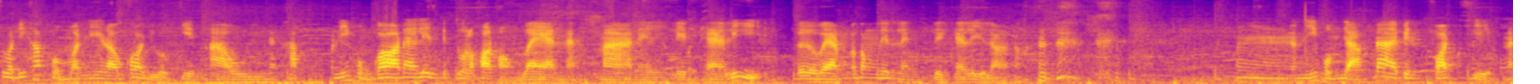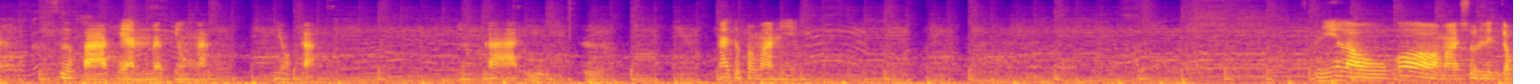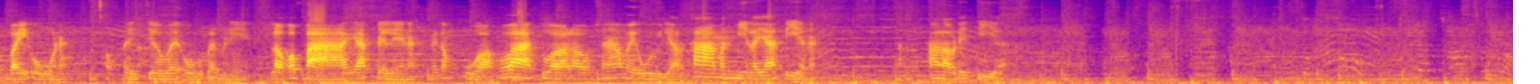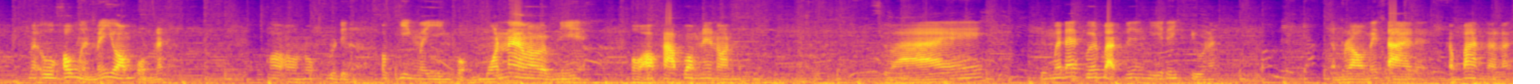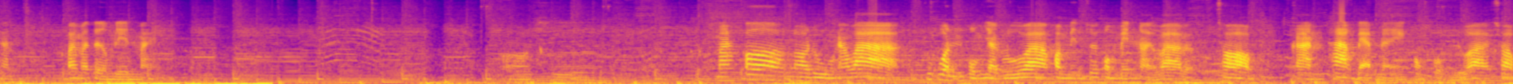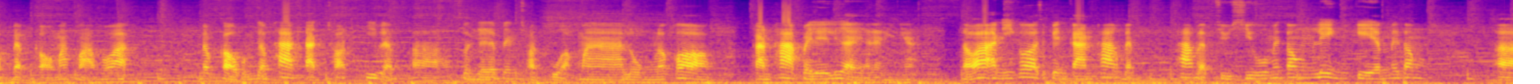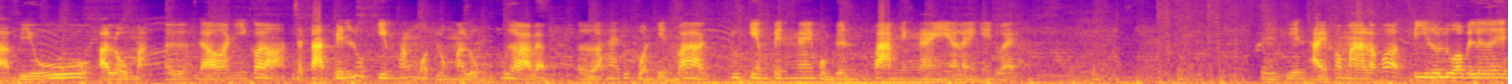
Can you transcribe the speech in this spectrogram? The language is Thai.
สวัสดีครับผมวันนี้เราก็อยู่กับเกม ROV นะครับ วันนี้ผมก็ได้เล่นเป็นตัวละครของแวนนะ มาในเลนแครี่เออแวนมันก็ต้องเล่นเลนเลนแครี่อยู่แล้วเนาะอืมอันนี้ผมอยากได้เป็นฟอสเชฟนะ เสื้อฟ้าแทนแบบโยงะโยกะโยกะอีกเออน่าจะประมาณนี้ อันนี้เราก็มาชนเลนกับไวโอนะโอเคเจอไวโอแบบนี้ เราก็ปายัดไปเลยนะ ไม่ต้องกลัว เพราะว่าตัวเราชนะไวโออยู่แล้ว ถ้ามันมีระยะตีอะนะ ถ้าเราได้ตีอะไวโอเขาเหมือนไม่ยอมผมนะก็เอานกดูดิเขากิ้งมายิงผมม้วนหน้ามาแบบนี้ผมเอาคาร์บอมแน่นอน สวย ถึงไม่ได้เฟิร์สบัตก็ยังดีได้คิวนะ แต่เราไม่ตายเลยกลับบ้านกันแล้วกัน ค่อยมาเติมเลนใหม่ โอเค มาก็รอดูนะว่า ทุกคนผมอยากรู้ว่า คอมเมนต์ช่วยคอมเมนต์หน่อยว่าแบบชอบการภาคแบบไหนของผมหรือว่าชอบแบบเก่ามากกว่า เพราะว่าแบบเก่าผมจะภาคตัดช็อตที่แบบส่วนใหญ่จะเป็นช็อตบวกมาลงแล้วก็การภาคไปเรื่อยๆอะไรอย่างเงี้ยแต่ว่าอันนี้ก็จะเป็นการภาคแบบาคแบบชิวๆไม่ต้องเร่งเกมไม่ต้องอบิวอารมณ์อะเออแล้วอันนี้ก็จะตัดเป็นรูปเกมทั้งหมดลงมาลงเพื่อแบบเออให้ทุกคนเห็นว่ารูปเกมเป็นไงผมเดินฟาร์มยังไงอะไรอย่างเงี้ยด้วยเคยเทียนไถเข้ามาแล้วก็ตีรัวๆไปเลย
